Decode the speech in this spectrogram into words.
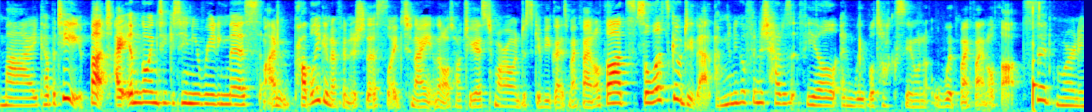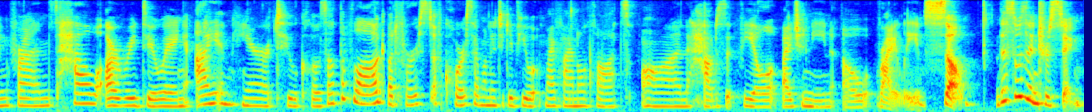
my cup of tea. But I am going to continue reading this. I'm probably gonna finish this like tonight and then I'll talk to you guys tomorrow and just give you guys my final thoughts. So let's go do that. I'm gonna go finish How Does It Feel and we will talk soon with my final thoughts. Good morning friends. How are we doing? I am here to close out the vlog, but first of course I wanted to give you my final thoughts on How Does It Feel by Jeneane O'Riley. So this was interesting.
